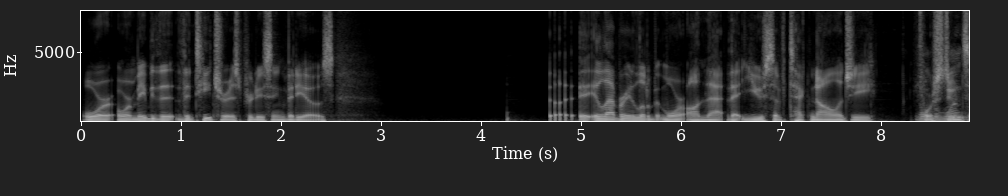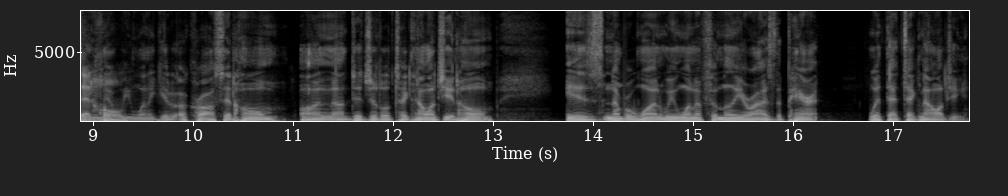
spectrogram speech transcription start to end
or or maybe the, the teacher is producing videos. elaborate a little bit more on that that use of technology for Well, students at home. we want to get across at home on uh, digital technology at home is number one, we want to familiarize the parent with that technology.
